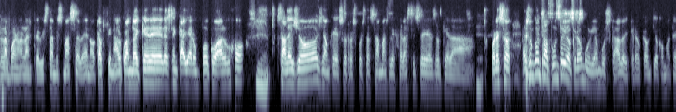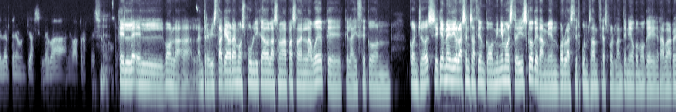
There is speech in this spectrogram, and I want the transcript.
la, bueno, en la entrevista misma se ve, ¿no? Que al final cuando hay que desencallar un poco algo, sale Josh y aunque sus respuestas sean más ligeras, ese es el que da... Por eso es un contrapunto yo creo muy bien buscado y creo que a un tío como Taylor tener un tío así le va, le va perfecto. Que el, bueno, la, entrevista que ahora hemos publicado la semana pasada en la web, que, que la hice con con Josh. Sí que me dio la sensación, como mínimo, este disco, que también por las circunstancias, pues lo han tenido como que grabar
